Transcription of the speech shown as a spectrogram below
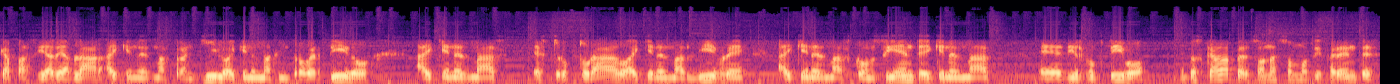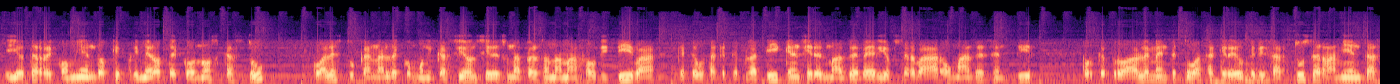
capacidad de hablar, hay quien es más tranquilo, hay quien es más introvertido, hay quien es más estructurado, hay quien es más libre, hay quien es más consciente, hay quien es más eh, disruptivo. Entonces cada persona somos diferentes y yo te recomiendo que primero te conozcas tú, cuál es tu canal de comunicación, si eres una persona más auditiva, que te gusta que te platiquen, si eres más de ver y observar o más de sentir, porque probablemente tú vas a querer utilizar tus herramientas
